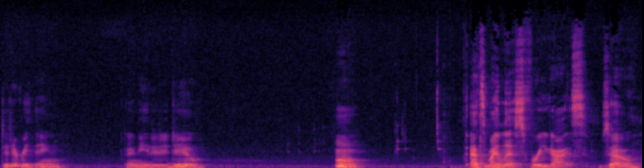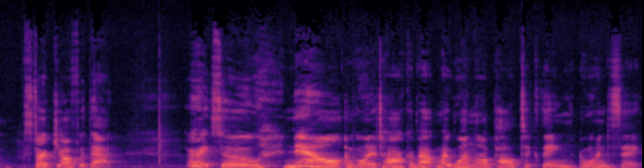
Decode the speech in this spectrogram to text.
did everything I needed to do. Mm. That's my list for you guys. So start you off with that. All right, so now I'm going to talk about my one little politic thing I wanted to say.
